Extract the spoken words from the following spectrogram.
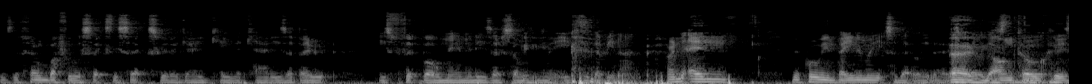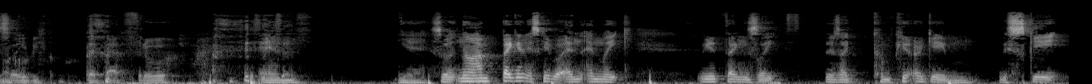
was the film Buffalo sixty six where a guy kind of carries about his football memories or something that he could have been at. Or in, in Napoleon Dynamite's a bit like that. Uh, well. The uncle who's Uncle like Rico. did that throw. um, yeah, so no, I'm big into skateboard and, and like weird things like there's a computer game, the Skate.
